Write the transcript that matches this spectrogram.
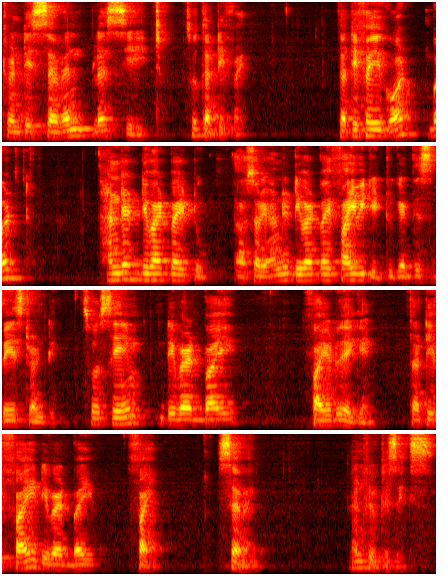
27 plus 8 so 35 35 you got but 100 divided by 2 uh, sorry 100 divided by 5 we did to get this base 20 so same divide by 5 do again. 35 divided by 5 7 and 56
